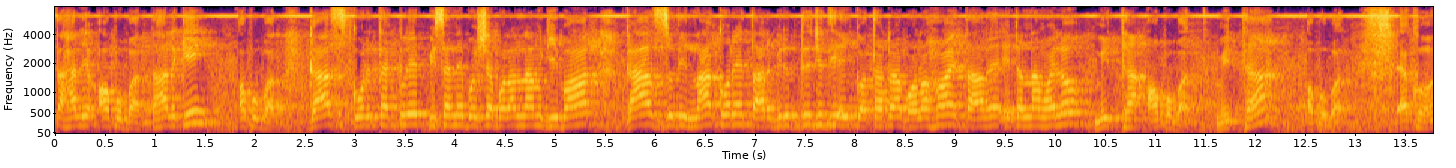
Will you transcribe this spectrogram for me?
তাহলে অপবাদ। তাহলে কি? অপবাদ। কাজ করে থাকলে পিছনে বসে বলার নাম গিবত। কাজ যদি না করে, তার বিরুদ্ধে যদি এই কথাটা বলা হয়, তাহলে এটার নাম হলো মিথ্যা অপবাদ। মিথ্যা অপবাদ। এখন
